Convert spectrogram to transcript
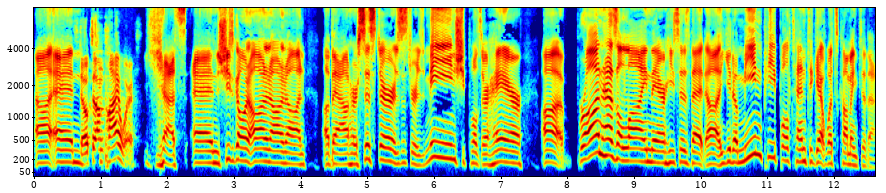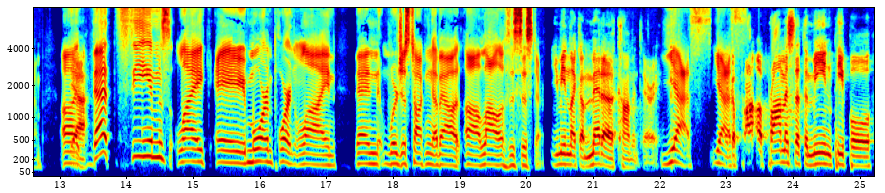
Uh, and Stoked on Pieworth. yes, and she's going on and on and on about her sister. Her sister is mean. She pulls her hair. Uh, Bronn has a line there. He says that uh, you know mean people tend to get what's coming to them. Uh, Yeah. That seems like a more important line than we're just talking about uh, Lollys's sister. You mean like a meta commentary? Yes, yes. Like a, pro- a promise that the mean people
